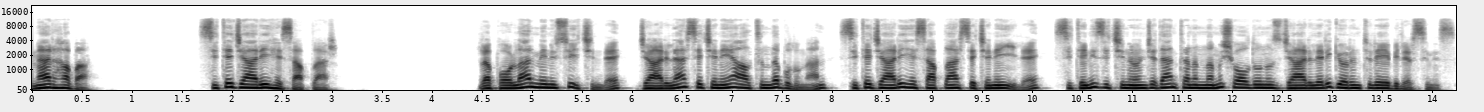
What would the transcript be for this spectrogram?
Merhaba. Site cari hesaplar. Raporlar menüsü içinde cariler seçeneği altında bulunan site cari hesaplar seçeneği ile siteniz için önceden tanımlamış olduğunuz carileri görüntüleyebilirsiniz.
